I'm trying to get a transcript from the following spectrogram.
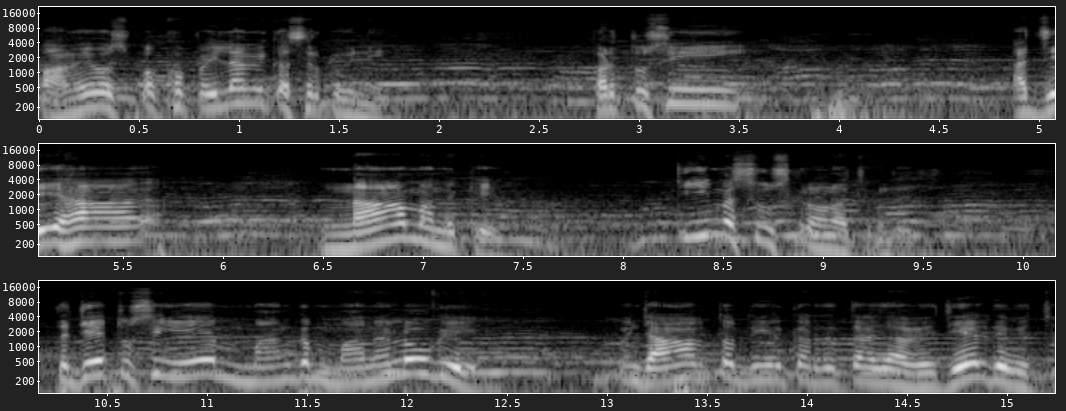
ਭਾਵੇਂ ਉਸ ਪੱਖੋਂ ਪਹਿਲਾਂ ਵੀ ਕਸਰ ਕੋਈ ਨਹੀਂ। ਪਰ ਤੁਸੀਂ ਅਜਿਹਾ ਨਾ ਮੰਨ ਕੇ ਕੀ ਮਹਿਸੂਸ ਕਰਾਉਣਾ ਚਾਹੁੰਦੇ ਜੀ ਤੇ ਜੇ ਤੁਸੀਂ ਇਹ ਮੰਗ ਮੰਨ ਲਓਗੇ, ਪੰਜਾਬ ਤਬਦੀਲ ਕਰ ਦਿੱਤਾ ਜਾਵੇ ਜੇਲ੍ਹ ਦੇ ਵਿੱਚ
